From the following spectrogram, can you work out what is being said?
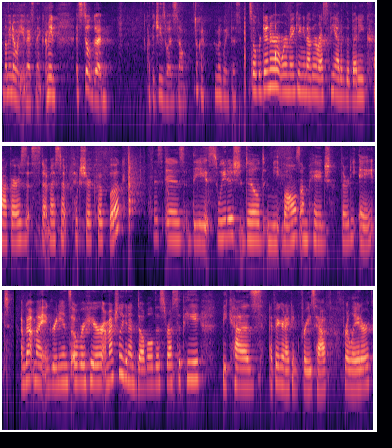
Let me know what you guys think. I mean, it's still good with the Cheez Whiz. so okay, I'm gonna go eat this. So for dinner, we're making another recipe out of the Betty Crocker's step-by-step -step picture cookbook. This is the Swedish dilled meatballs on page 38. I've got my ingredients over here. I'm actually gonna double this recipe because I figured I could freeze half for later.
